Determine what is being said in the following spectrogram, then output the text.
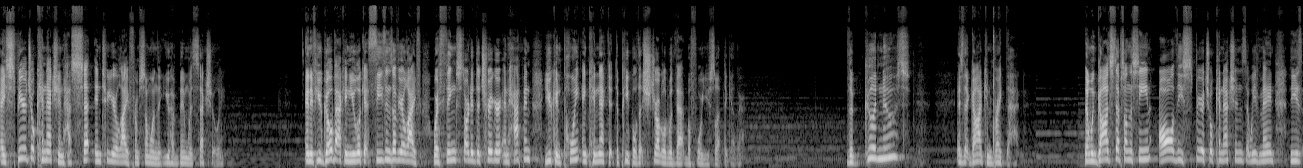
a spiritual connection has set into your life from someone that you have been with sexually. And if you go back and you look at seasons of your life where things started to trigger and happen, you can point and connect it to people that struggled with that before you slept together. The good news is that God can break that. That when God steps on the scene, all these spiritual connections that we've made, these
